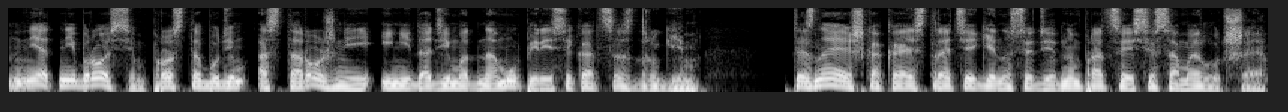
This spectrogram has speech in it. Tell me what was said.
«Нет, не бросим, просто будем осторожнее и не дадим одному пересекаться с другим. Ты знаешь, какая стратегия на судебном процессе самая лучшая?»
